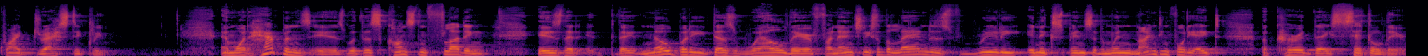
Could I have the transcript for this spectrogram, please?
quite drastically. And what happens is, with this constant flooding, is that they, nobody does well there financially. So the land is really inexpensive. And when 1948 occurred, they settled there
